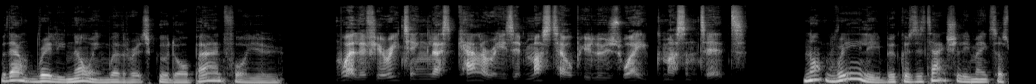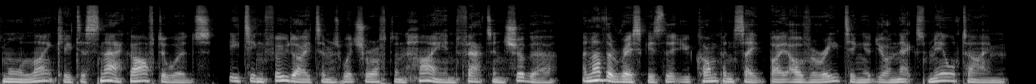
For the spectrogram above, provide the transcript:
without really knowing whether it's good or bad for you. Well, if you're eating less calories, it must help you lose weight, mustn't it? Not really, because it actually makes us more likely to snack afterwards, eating food items which are often high in fat and sugar. Another risk is that you compensate by overeating at your next mealtime.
